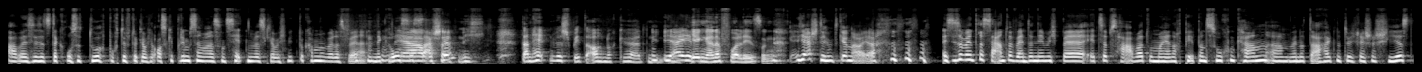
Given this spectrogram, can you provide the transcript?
aber es ist jetzt der große Durchbruch, dürfte, glaube ich, ausgeblieben sein, weil sonst hätten wir es, glaube ich, mitbekommen, weil das wäre eine große ja, Sache. Wahrscheinlich. Dann hätten wir es später auch noch gehört in, ja, in irgendeiner Vorlesung. Ja, stimmt, genau, ja. es ist aber interessant, weil wenn du nämlich bei ETSAPS Harvard, wo man ja nach Papern suchen kann, ähm, wenn du da halt natürlich recherchierst,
